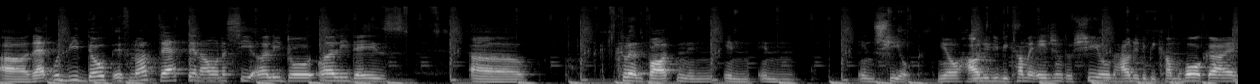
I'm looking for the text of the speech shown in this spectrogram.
Uh, that would be dope. If not that, then I want to see early do- early days uh, Clint Barton in in in in Shield. You know, how did he become an agent of Shield? How did he become Hawkeye?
